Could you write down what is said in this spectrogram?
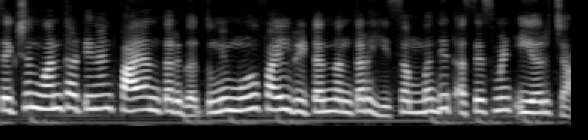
Section one thirty nine five अंतर्गत तुम्ही मूळ फाईल रिटर्न नंतरही संबंधित असेसमेंट इयरच्या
